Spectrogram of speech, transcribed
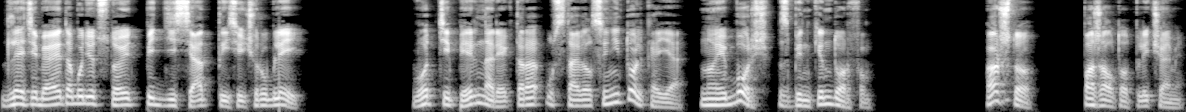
Для тебя это будет стоить 50 тысяч рублей. Вот теперь на ректора уставился не только я, но и борщ с Бенкендорфом. «А что?» – пожал тот плечами.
